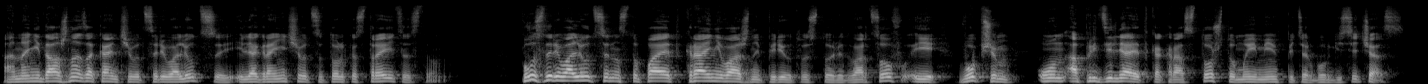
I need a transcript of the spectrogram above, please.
она не должна заканчиваться революцией или ограничиваться только строительством. После революции наступает крайне важный период в истории дворцов, и, в общем, он определяет как раз то, что мы имеем в Петербурге сейчас.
